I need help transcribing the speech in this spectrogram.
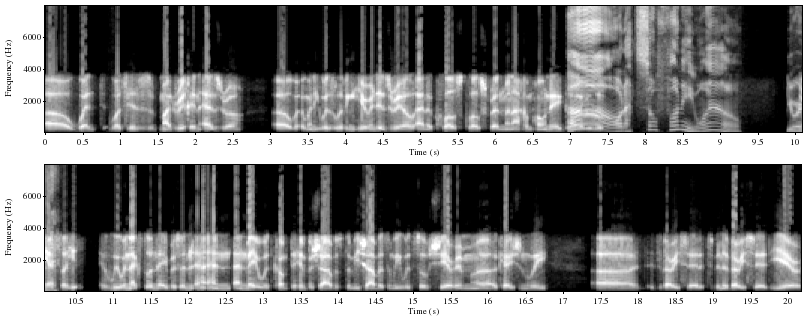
uh, went was his madrich in Ezra. Uh, when he was living here in Israel, and a close, close friend, Menachem Honig. Uh, oh, that's so funny! Wow. You were yeah, so he, we were next door neighbors, and and and Meir would come to him for Shabbos, to me Shabbos, and we would sort of share him uh, occasionally. Uh, it's very sad. It's been a very sad year.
